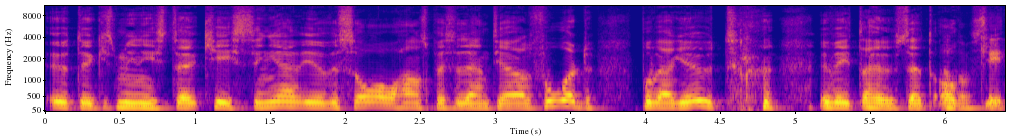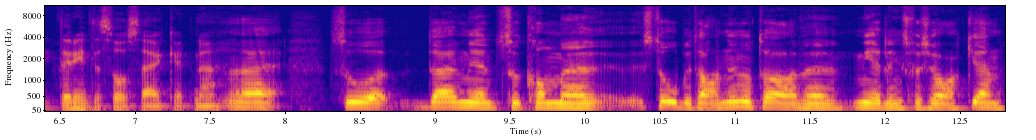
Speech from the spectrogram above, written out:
utrikesminister Kissinger i USA och hans president Gerald Ford på väg ut ur Vita huset. Ja, och, de sitter inte så säkert. Nej. nej, så därmed så kommer Storbritannien att ta över medlingsförsöken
